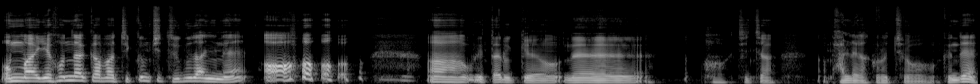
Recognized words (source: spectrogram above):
엄마에게 혼날까봐 뒤꿈치 들고 다니네. 어, 아, 우리 딸 웃겨요. 네. 어, 진짜. 발레가 그렇죠. 근데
